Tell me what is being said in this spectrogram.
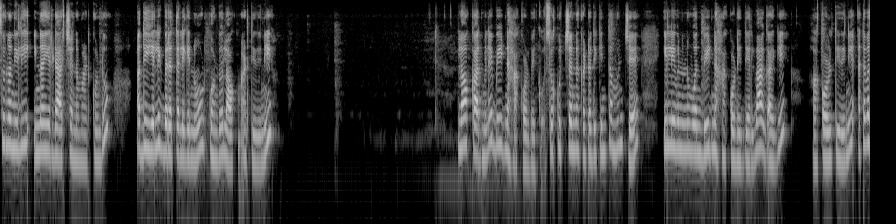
ಸೊ ನಾನಿಲ್ಲಿ ಇನ್ನೂ ಎರಡು ಆರ್ಚನ್ನು ಮಾಡಿಕೊಂಡು ಅದು ಎಲ್ಲಿಗೆ ಬರುತ್ತೆ ಅಲ್ಲಿಗೆ ನೋಡಿಕೊಂಡು ಲಾಕ್ ಮಾಡ್ತಿದ್ದೀನಿ. ಲಾಕ್ ಆದಮೇಲೆ ಬೀಡನ್ನ ಹಾಕ್ಕೊಳ್ಬೇಕು ಸೊ ಕುಚ್ಚನ್ನು ಕಟ್ಟೋದಕ್ಕಿಂತ ಮುಂಚೆ ಇಲ್ಲಿ ನಾನು ಒಂದು ಬೀಡನ್ನ ಹಾಕ್ಕೊಂಡಿದ್ದೆ ಅಲ್ವಾ? ಹಾಗಾಗಿ ಹಾಕ್ಕೊಳ್ತಿದ್ದೀನಿ ಅಥವಾ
